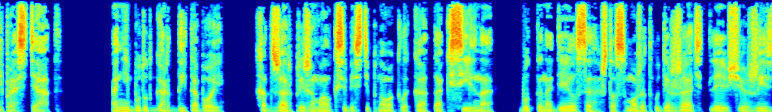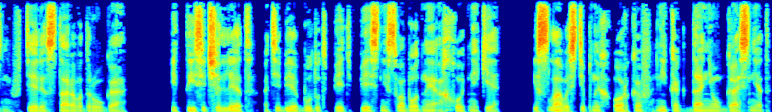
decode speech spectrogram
и простят. Они будут горды тобой». Хаджар прижимал к себе степного клыка так сильно, будто надеялся, что сможет удержать тлеющую жизнь в теле старого друга. И тысячи лет о тебе будут петь песни свободные охотники, и слава степных орков никогда не угаснет.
